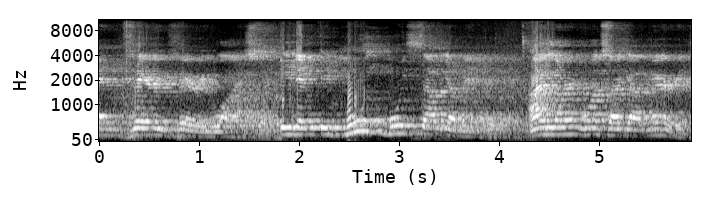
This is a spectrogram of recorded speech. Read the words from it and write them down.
and very, very wisely. y, de- y muy, muy sabiamente. I learned once I got married,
